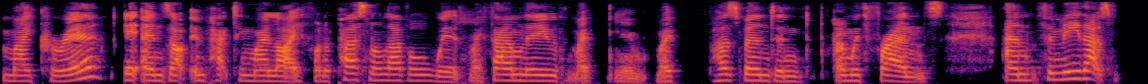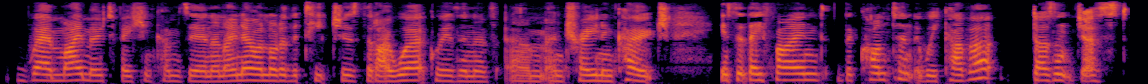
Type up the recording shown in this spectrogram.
my career. It ends up impacting my life on a personal level with my family, with my you know, my husband and and with friends. And for me, that's where my motivation comes in. And I know a lot of the teachers that I work with and um, and train and coach is that they find the content that we cover doesn't just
